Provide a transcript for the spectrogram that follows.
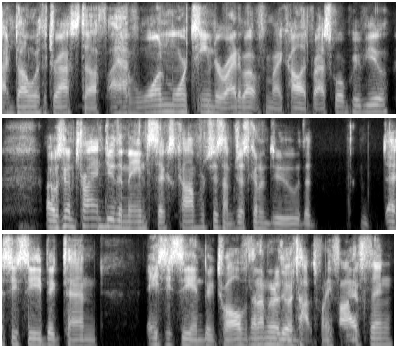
I'm done with the draft stuff. I have one more team to write about for my college basketball preview. I was going to try and do the main six conferences. I'm just going to do the SEC, Big Ten, ACC, and Big Twelve. Then I'm going to do a top 25 thing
